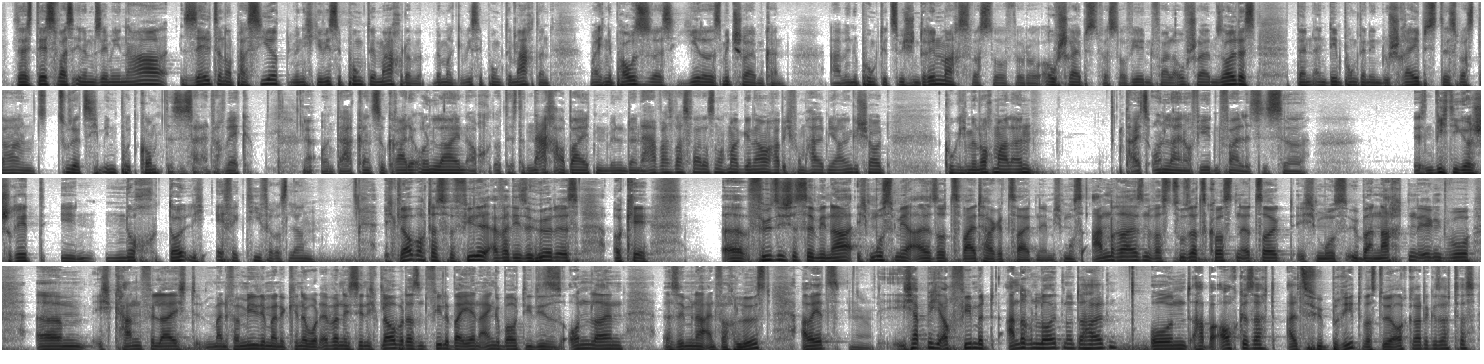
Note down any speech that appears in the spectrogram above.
Das heißt, das, was in einem Seminar seltener passiert, wenn ich gewisse Punkte mache oder wenn man gewisse Punkte macht, dann mache ich eine Pause, sodass jeder das mitschreiben kann. Aber wenn du Punkte zwischendrin machst, was du auf, oder aufschreibst, was du auf jeden Fall aufschreiben solltest, dann an dem Punkt, an dem du schreibst, das, was da an zusätzlichem Input kommt, das ist halt einfach weg. Ja. Und da kannst du gerade online auch das nacharbeiten. Wenn du dann, ah, was, was war das nochmal genau? Habe ich vom halben Jahr angeschaut, gucke ich mir nochmal an. Da ist online auf jeden Fall. Es ist, äh, ist ein wichtiger Schritt in noch deutlich effektiveres Lernen. Ich glaube auch, dass für viele einfach diese Hürde ist, okay, äh, physisches Seminar, ich muss mir also zwei Tage Zeit nehmen. Ich muss anreisen, was Zusatzkosten erzeugt. Ich muss übernachten irgendwo. Ähm, ich kann vielleicht meine Familie, meine Kinder, whatever nicht sehen. Ich glaube, da sind viele Barrieren eingebaut, die dieses Online-Seminar einfach löst. Aber jetzt, ja. ich habe mich auch viel mit anderen Leuten unterhalten und habe auch gesagt, als Hybrid, was du ja auch gerade gesagt hast,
